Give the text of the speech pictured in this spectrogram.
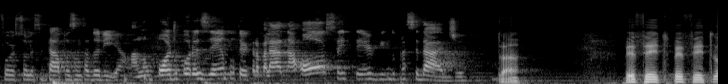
for solicitar a aposentadoria. Ela não pode, por exemplo, ter trabalhado na roça e ter vindo para a cidade. Tá. Perfeito, perfeito.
